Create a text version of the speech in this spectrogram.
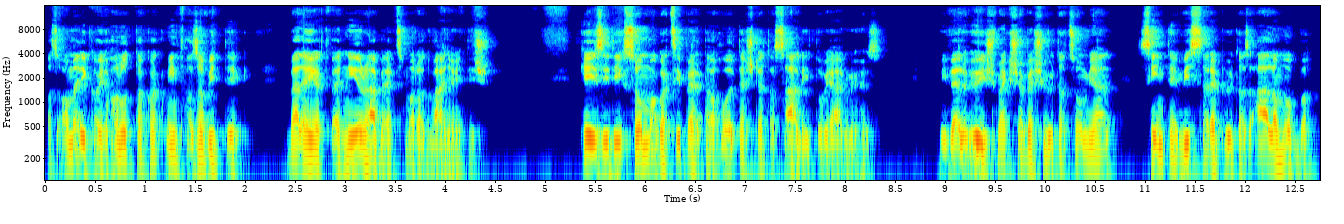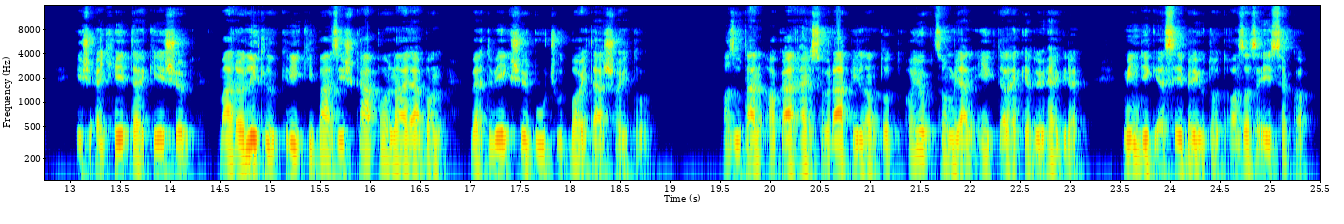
Az amerikai halottakat mind hazavitték, beleértve Neil Roberts maradványait is. Casey Dixon maga cipelte a holttestet a szállítójárműhöz. Mivel ő is megsebesült a combján, szintén visszarepült az államokba, és egy héttel később már a Little Creeki bázis kápolnájában vett végső búcsút bajtársaitól. Azután akárhányszor rápillantott a jobb combján égtelenkedő hegre, mindig eszébe jutott az az éjszaka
